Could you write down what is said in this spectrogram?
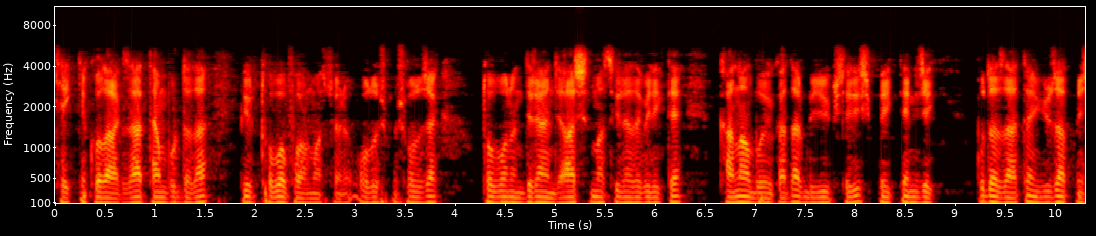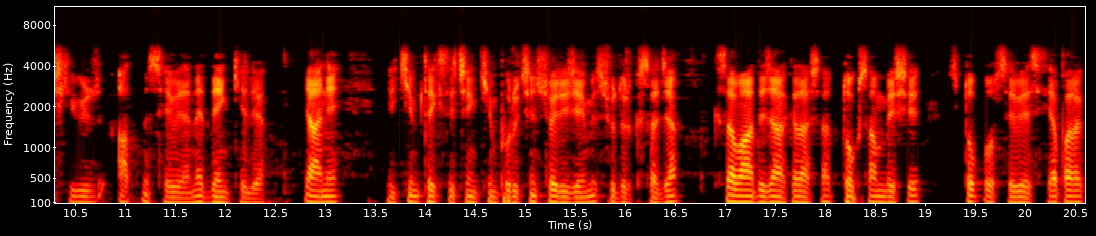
Teknik olarak zaten burada da bir toba formasyonu oluşmuş olacak. Tobanın direnci aşılmasıyla da birlikte kanal boyu kadar bir yükseliş beklenecek. Bu da zaten 162-160 seviyelerine denk geliyor. Yani e, Kimtex için, Kimpur için söyleyeceğimiz şudur kısaca. Kısa vadeci arkadaşlar 95'i stop loss seviyesi yaparak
